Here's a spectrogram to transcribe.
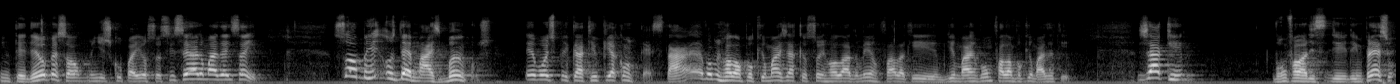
Entendeu, pessoal? Me desculpa aí, eu sou sincero, mas é isso aí. Sobre os demais bancos, eu vou explicar aqui o que acontece, tá? Eu vou me enrolar um pouquinho mais, já que eu sou enrolado mesmo, falo aqui demais, vamos falar um pouquinho mais aqui. Já que vamos falar de, de, de empréstimo,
